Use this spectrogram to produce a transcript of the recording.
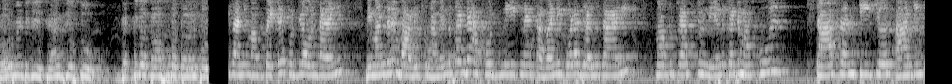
గవర్నమెంట్కి థ్యాంక్స్ చెప్తూ గట్టిగా క్లాప్స్ పట్టాలని అన్ని మాకు పెట్టే ఫుడ్లో ఉంటాయని మేమందరం భావిస్తున్నాం. ఎందుకంటే ఆ ఫుడ్ నీట్నెస్ అవన్నీ కూడా జరుగుతాయని మాకు ట్రస్ట్ ఉంది. ఎందుకంటే మా school staff and teachers aunties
